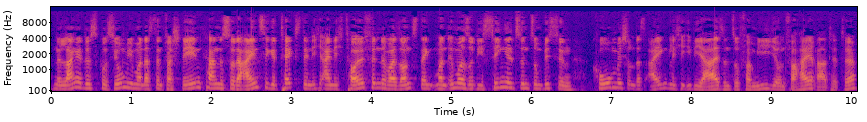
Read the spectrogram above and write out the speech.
eine lange Diskussion, wie man das denn verstehen kann. Das ist so der einzige Text, den ich eigentlich toll finde, weil sonst denkt man immer so, die Singles sind so ein bisschen komisch und das eigentliche Ideal sind so Familie und Verheiratete.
